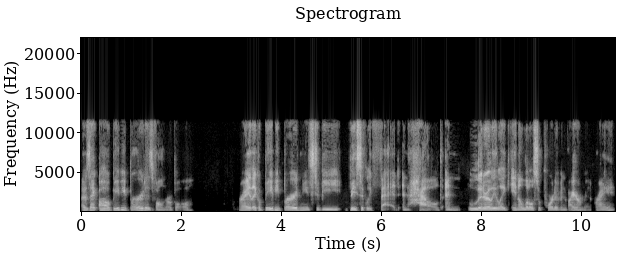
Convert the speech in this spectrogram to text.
I, I was like, oh, baby bird is vulnerable. right? Like a baby bird needs to be basically fed and held and literally like in a little supportive environment, right?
